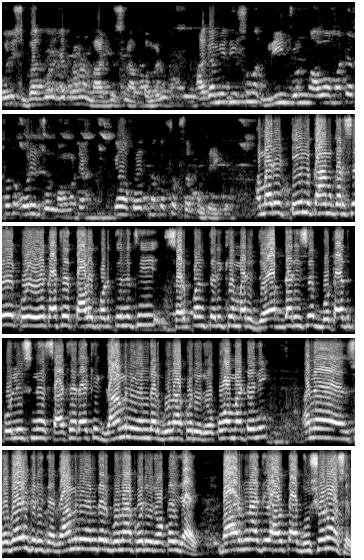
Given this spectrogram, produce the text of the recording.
પોલીસ વિભાગ દ્વારા જે પ્રમાણે માર્ગદર્શન આપવામાં આવ્યું આગામી દિવસોમાં ગ્રીન ઝોનમાં આવવા માટે અથવા તો ઓરેન્જ ઝોનમાં આવવા માટે કેવા પ્રયત્ન કરશો સરપંચ તરીકે? અમારી ટીમ કામ કરશે કોઈ એક હાથે તાળી પડતી નથી. સરપંચ તરીકે મારી જવાબદારી છે બોટાદ પોલીસને સાથે રાખી ગામની અંદર ગુનાખોરી રોકવા માટેની. અને સ્વાભાવિક રીતે ગામની અંદર ગુનાખોરી રોકાઈ જાય. બહારના જે આવતા દૂષણો છે,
